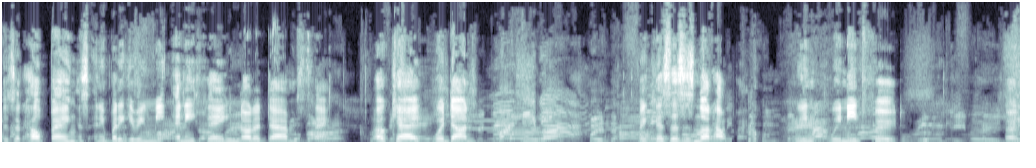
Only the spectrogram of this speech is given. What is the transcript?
Is it helping? Is anybody giving me anything? Not a damn thing. Okay, we're done. Because this is not helping. We, we need food. So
